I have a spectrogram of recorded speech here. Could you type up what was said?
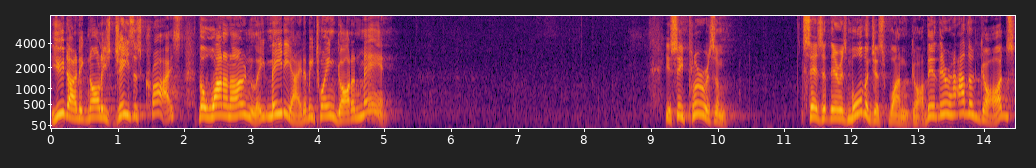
you don't acknowledge Jesus Christ, the one and only mediator between God and man. You see, pluralism says that there is more than just one God. There, there, are other gods,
